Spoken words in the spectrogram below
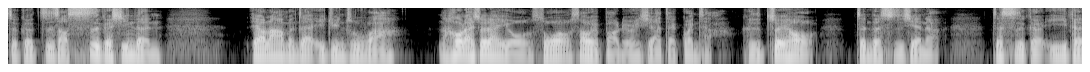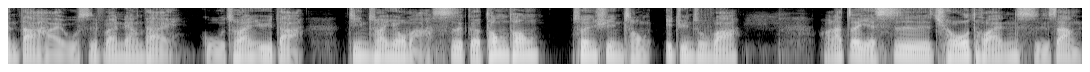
这个至少四个新人要让他们在一军出发。那后来虽然有说稍微保留一下再观察，可是最后真的实现了这四个：伊藤大海、五十番亮太、古川裕大、金川优马，四个通通春训从一军出发。好，那这也是球团史上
